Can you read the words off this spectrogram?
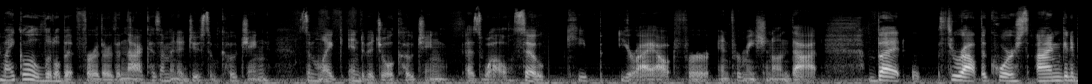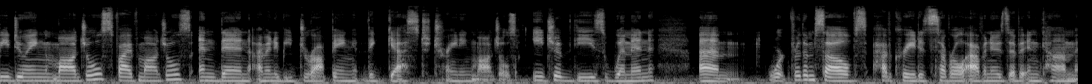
Might go a little bit further than that because I'm going to do some coaching, some like individual coaching as well. So keep your eye out for information on that. But throughout the course, I'm going to be doing modules, five modules, and then I'm going to be dropping the guest training modules. Each of these women um, work for themselves, have created several avenues of income,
